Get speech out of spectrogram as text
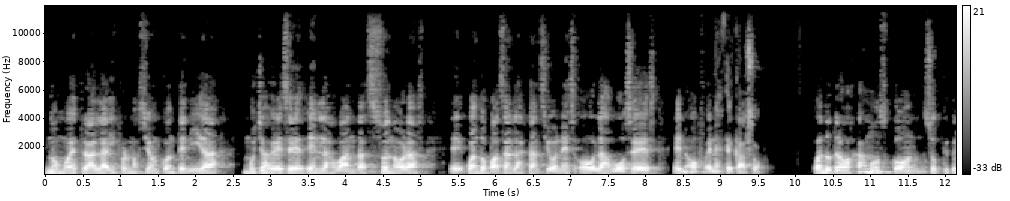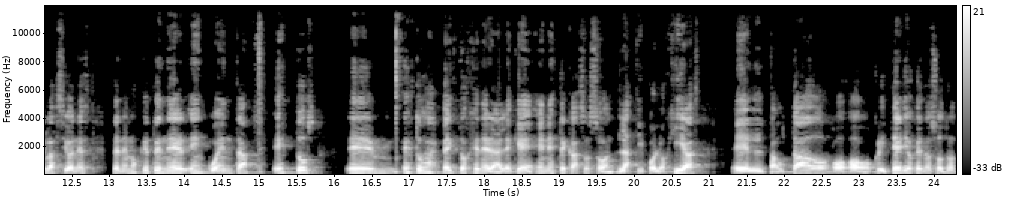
nos muestran la información contenida muchas veces en las bandas sonoras eh, cuando pasan las canciones o las voces en off en este caso. Cuando trabajamos con subtitulaciones tenemos que tener en cuenta estos, em, estos aspectos generales que en este caso son las tipologías, el pautado o, criterios que nosotros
